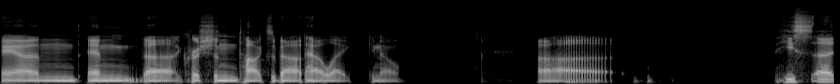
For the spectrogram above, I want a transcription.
and and uh, Christian talks about how like you know, uh, he's uh,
